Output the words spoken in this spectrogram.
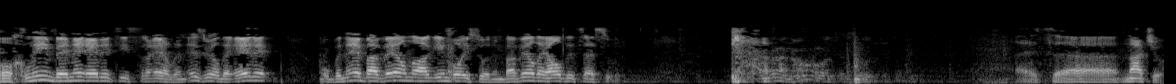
Ochlim b'nei Eretz Yisrael. In Israel they ate it. U'b'nei Bavel nohagim bo isur. In Bavel they hold it's asur. It's uh, not true.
